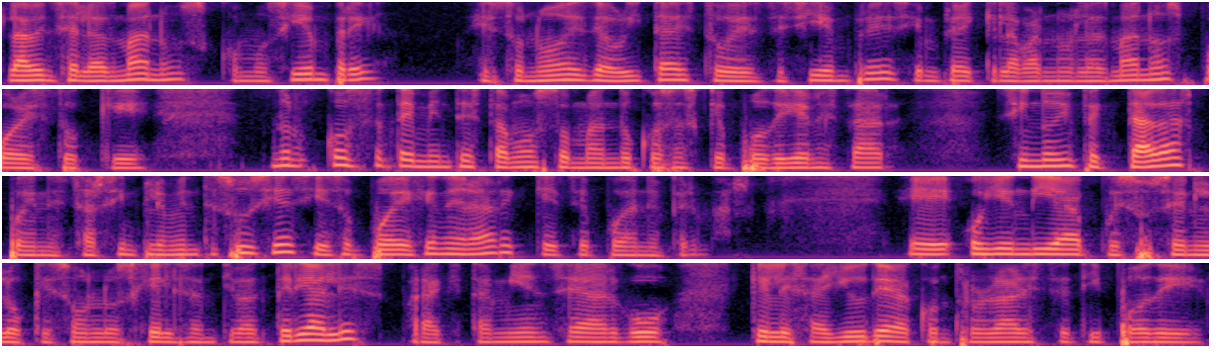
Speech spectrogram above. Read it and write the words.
lávense las manos, como siempre. Esto no es de ahorita, esto es de siempre. Siempre hay que lavarnos las manos, por esto que no, constantemente estamos tomando cosas que podrían estar, si no infectadas, pueden estar simplemente sucias y eso puede generar que se puedan enfermar. Eh, hoy en día pues usen lo que son los geles antibacteriales para que también sea algo que les ayude a controlar este tipo de,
